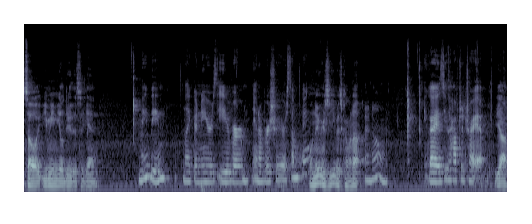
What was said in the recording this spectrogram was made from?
So you mean you'll do this again? Maybe like a New Year's Eve or anniversary or something. Well, New Year's Eve is coming up. I know. You guys, you have to try it. Yeah.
